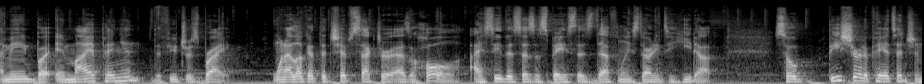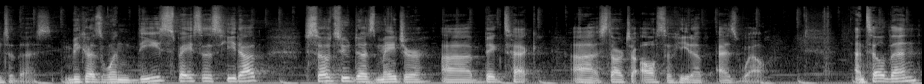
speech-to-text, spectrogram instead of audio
I mean, but in my opinion, the future is bright. When I look at the chip sector as a whole, I see this as a space that's definitely starting to heat up. So be sure to pay attention to this because when these spaces heat up, so too does major uh, big tech uh, start to also heat up as well. Until then,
